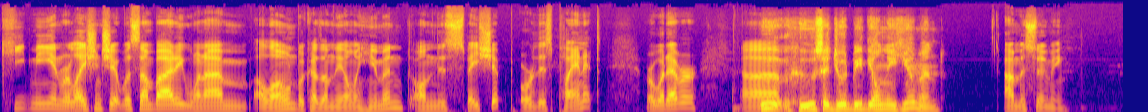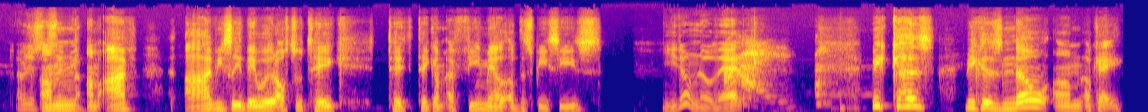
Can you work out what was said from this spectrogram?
keep me in relationship with somebody when I'm alone because I'm the only human on this spaceship or this planet or whatever. who, Um, who said you would be the only human? I'm assuming. I'm just Um, assuming. um, I've, obviously they would also take take take um, a female of the species you don't know that. Because because no um okay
